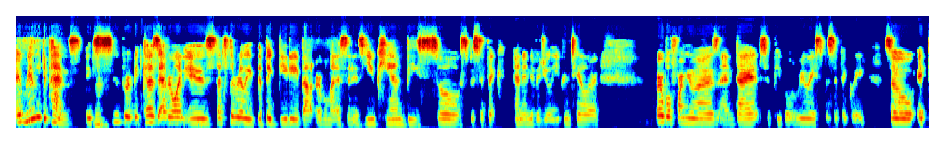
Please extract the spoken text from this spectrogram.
it really depends it's mm. super because everyone is that's the really the big beauty about herbal medicine is you can be so specific and individual you can tailor herbal formulas and diet to people really specifically. So it,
